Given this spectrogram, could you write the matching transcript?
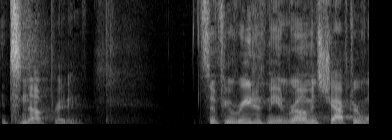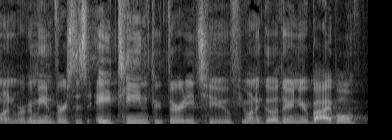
It's not pretty. So if you read with me in Romans chapter 1, we're going to be in verses 18 through 32. If you want to go there in your Bible,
